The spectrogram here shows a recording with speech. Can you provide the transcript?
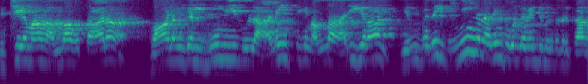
நிச்சயமாக அல்லாஹு தாலா வானங்கள் பூமியில் உள்ள அனைத்தையும் அல்லாஹ் அறிகிறான் என்பதை நீங்கள் அறிந்து கொள்ள வேண்டும் என்பதற்காக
